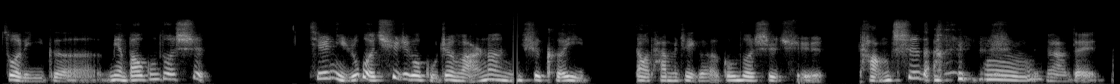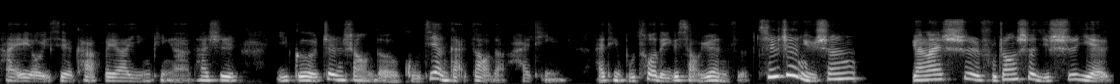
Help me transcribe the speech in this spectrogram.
做了一个面包工作室。其实你如果去这个古镇玩呢，你是可以到他们这个工作室去糖吃的。嗯，啊，对，它也有一些咖啡啊、饮品啊，它是一个镇上的古建改造的，还挺。还挺不错的一个小院子。其实这个女生原来是服装设计师，也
